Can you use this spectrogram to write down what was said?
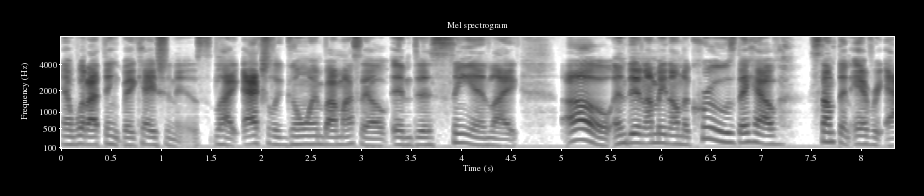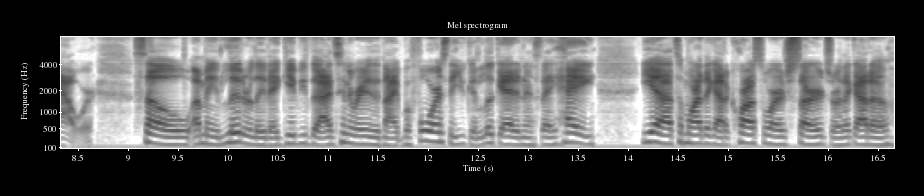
and what I think vacation is. Like actually going by myself and just seeing, like, oh, and then I mean, on the cruise, they have something every hour. So, I mean, literally, they give you the itinerary the night before so you can look at it and say, hey, yeah, tomorrow they got a crossword search or they got a,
